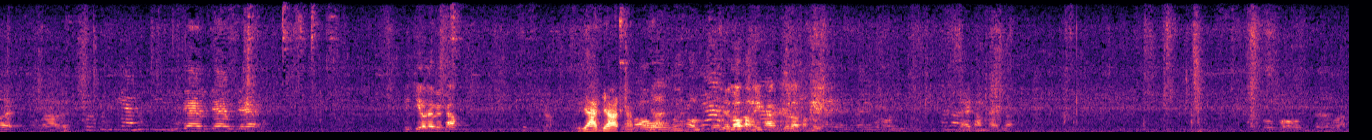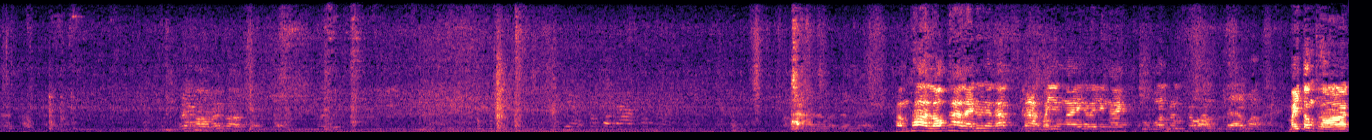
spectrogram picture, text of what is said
ด้วยทำท่าเลยคนคุณแกเมื่อกี้แก้มแก้มแก้มนี่เกี่ยวอะไรไหมครับญาติญาติครับเดี๋ยวรอฝั่งนี้ครับเดี๋ยวรอฝั่งนี้ได้ทำแผนก่อนเนี่ยเขาก็ลากเข้ามา ทำท่าล็อกท่าอะไรด้วยนะครับลากไปยังไงอะไรยังไงไม่ต้องถอด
